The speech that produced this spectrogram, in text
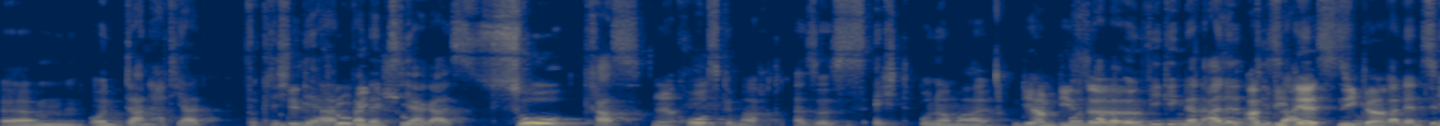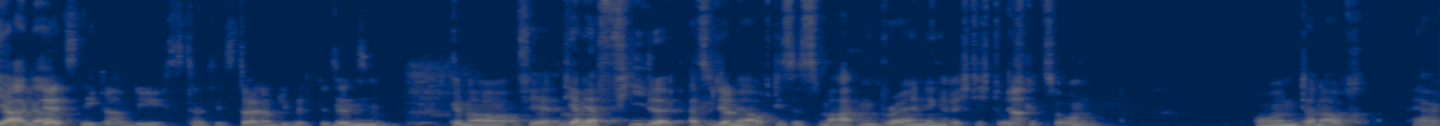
Ähm, und dann hat ja wirklich diesen der Balenciaga so kraß Ja. groß gemacht. Also es ist echt unnormal. Und die haben diese. und aber irgendwie gingen dann alle Designs zu Sneaker. Den Balenciaga. Dad Sneaker haben die, den Style haben die mitgesetzt. Mhm, genau, auf jeden, Ja. die haben ja viele, also die Ja. haben ja auch dieses Markenbranding richtig durchgezogen. Und dann auch, ja,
